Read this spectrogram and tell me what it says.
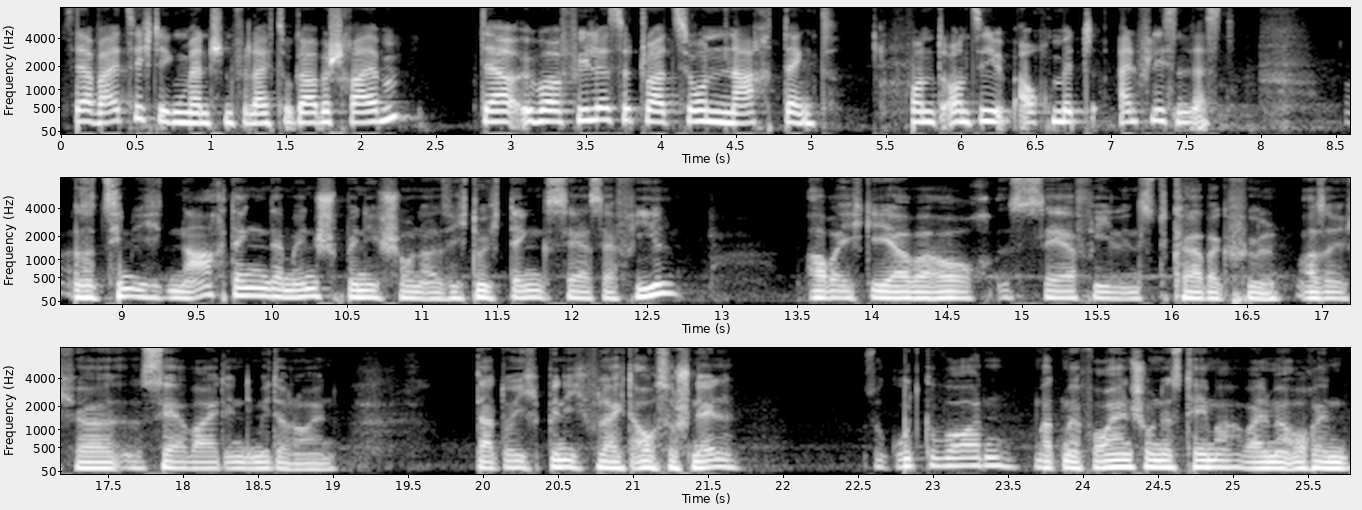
sehr weitsichtigen Menschen vielleicht sogar beschreiben, der über viele Situationen nachdenkt und, und sie auch mit einfließen lässt. Also ziemlich nachdenkender Mensch bin ich schon. Also ich durchdenke sehr, sehr viel. Aber ich gehe aber auch sehr viel ins Körpergefühl. Also ich höre sehr weit in die Mitte rein. Dadurch bin ich vielleicht auch so schnell so gut geworden. Hatten wir vorhin schon das Thema, weil wir auch in,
